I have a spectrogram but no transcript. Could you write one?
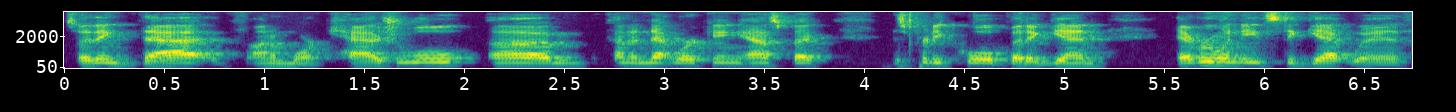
So I think that on a more casual um, kind of networking aspect is pretty cool. But again, everyone needs to get with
